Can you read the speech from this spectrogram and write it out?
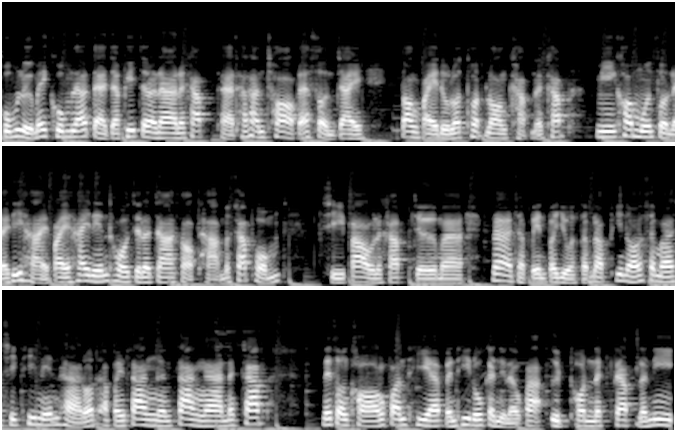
คุ้มหรือไม่คุ้มแล้วแต่จะพิจารณานะครับ แต่ถ้าท่านชอบและสนใจต้องไปดูรถทดลองขับนะครับ มีข้อมูลส่วนไหนที่หายไปให้เน้นโทรเจรจาสอบถามนะครับผมชี้เป้านะครับ เจอมาน่าจะเป็นประโยชน์สำหรับพี่น้องสมาชิกที่เน้นหารถเอาไปสร้างเงินสร้างงานนะครับ ในส่วนของฟอนเทียเป็นที่รู้กันอยู่แล้วว่าอึดทนนะครับ และนี่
